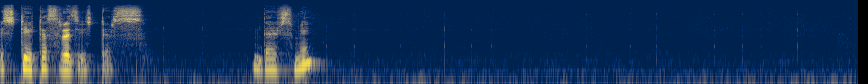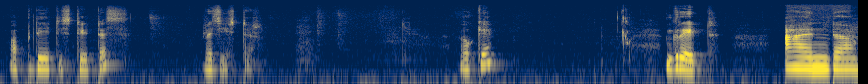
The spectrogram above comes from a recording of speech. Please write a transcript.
status registers. That's mean. Update status register. Okay. Great. And uh,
